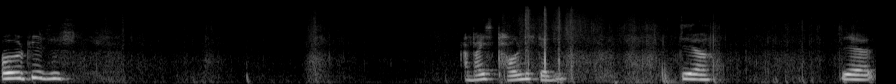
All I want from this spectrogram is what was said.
aber dieses. Aber ist Paul nicht der. Der. Der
